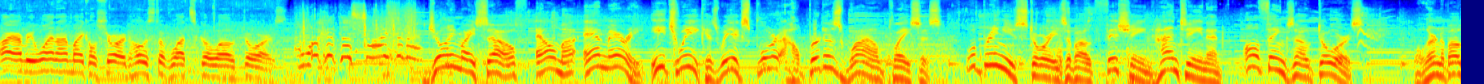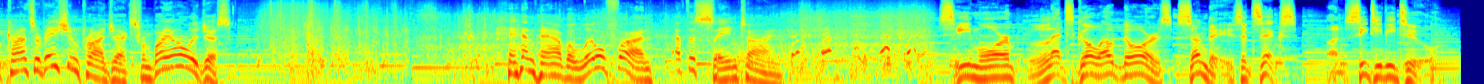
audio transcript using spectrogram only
Hi everyone, I'm Michael Short, host of Let's Go Outdoors. Look at the size of it! Join myself, Elma, and Mary each week as we explore Alberta's wild places. We'll bring you stories about fishing, hunting, and all things outdoors. We'll learn about conservation projects from biologists and have a little fun at the same time. See more Let's Go Outdoors Sundays at 6 on CTV2.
